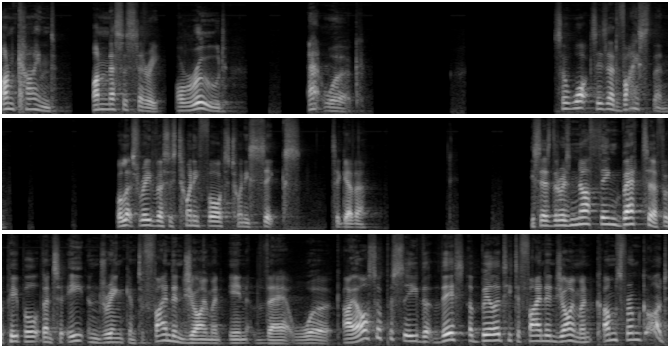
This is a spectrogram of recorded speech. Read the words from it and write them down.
unkind, unnecessary, or rude at work. So, what's his advice then? Well, let's read verses 24 to 26 together. He says, There is nothing better for people than to eat and drink and to find enjoyment in their work. I also perceive that this ability to find enjoyment comes from God.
